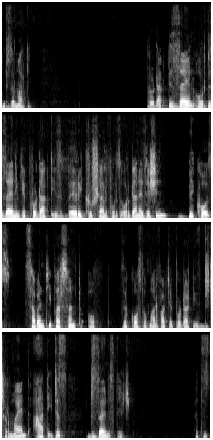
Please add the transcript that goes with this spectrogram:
into the market Product design or designing a product is very crucial for the organization because 70% of the cost of manufactured product is determined at its design stage. It is,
